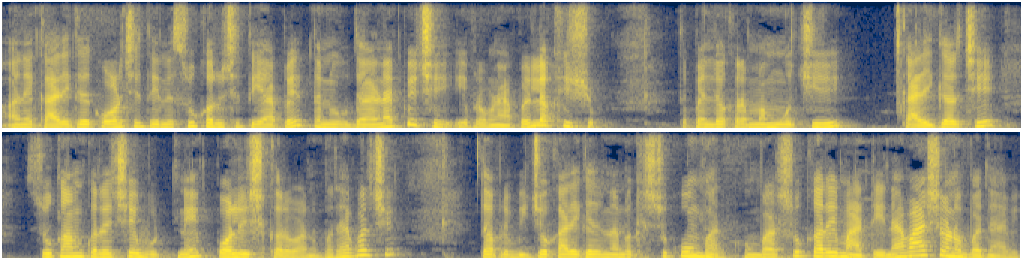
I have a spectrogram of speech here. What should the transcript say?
અને કારીગર કોણ છે તેને શું કર્યું છે તે આપણે તમને ઉદાહરણ આપ્યું છે એ પ્રમાણે આપણે લખીશું. તો પહેલો ક્રમમાં મોચી કારીગર છે, શું કામ કરે છે, બૂટને પોલિશ કરવાનું, બરાબર છે? તો આપણે બીજો કારીગરનું નામ લખીશું, કુંભાર. કુંભાર શું કરે? માટીના વાસણો બનાવે.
